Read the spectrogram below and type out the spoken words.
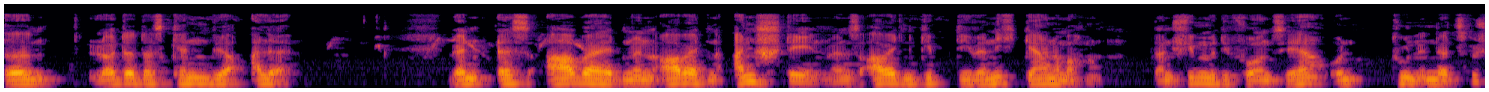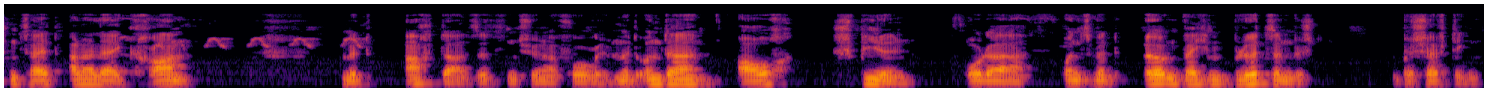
äh, Leute, das kennen wir alle. Wenn es Arbeiten, wenn Arbeiten anstehen, wenn es Arbeiten gibt, die wir nicht gerne machen, dann schieben wir die vor uns her und tun in der Zwischenzeit allerlei Kram. Mit, ach, da sitzt ein schöner Vogel, mitunter auch spielen oder uns mit irgendwelchem Blödsinn beschäftigen.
